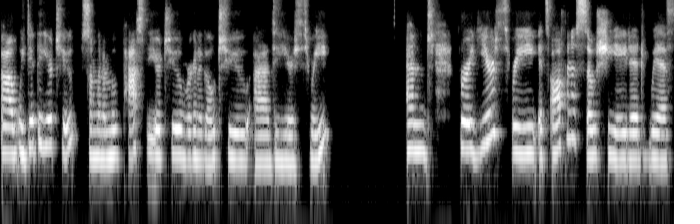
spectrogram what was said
Uh, we did the year two, so I'm going to move past the year two and we're going to go to uh, the year three. And for a year three, it's often associated with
